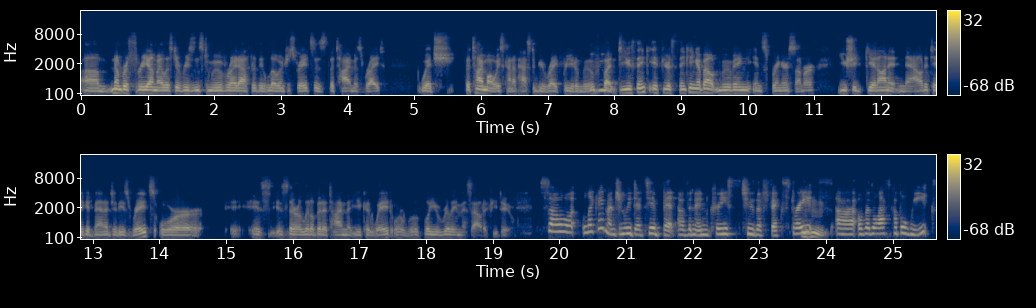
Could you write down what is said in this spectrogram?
um, number three on my list of reasons to move right after the low interest rates is the time is right, which the time always kind of has to be right for you to move. Mhm. But do you think if you're thinking about moving in spring or summer, you should get on it now to take advantage of these rates, or is is there a little bit of time that you could wait, or will, will you really miss out if you do? So, like I mentioned, we did see a bit of an increase to the fixed rates uh, over the last couple weeks,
